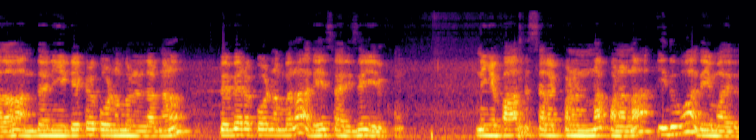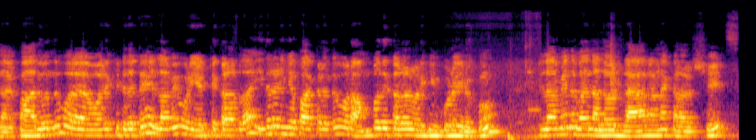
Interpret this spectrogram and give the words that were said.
அதாவது அந்த நீங்கள் கேட்குற கோட் நம்பர் இல்லாட்டினாலும் வெவ்வேறு கோட் நம்பரில் அதே சாரீஸே இருக்கும். நீங்கள் பார்த்து செலக்ட் பண்ணணும்னா பண்ணலாம். இதுவும் அதே மாதிரி தான். இப்போ அது வந்து ஒரு ஒரு கிட்டத்தட்ட எல்லாமே ஒரு எட்டு கலர் தான். இதில் நீங்கள் பார்க்குறது ஒரு ஐம்பது கலர் வரைக்கும் கூட இருக்கும். எல்லாமே இந்த மாதிரி நல்ல ஒரு ரேரான கலர் ஷேட்ஸ்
